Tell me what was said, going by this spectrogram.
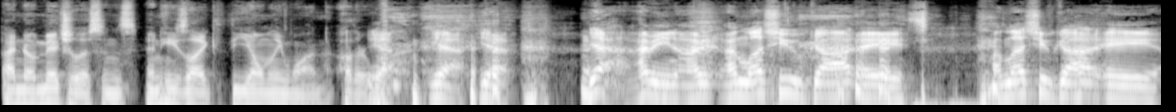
I know Mitch listens and he's like the only one other Yeah. one. Yeah. Yeah. Yeah. I mean, I, unless you've got a unless you've got a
